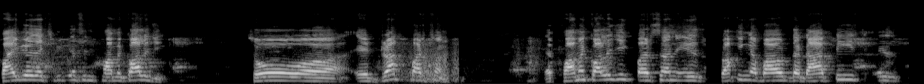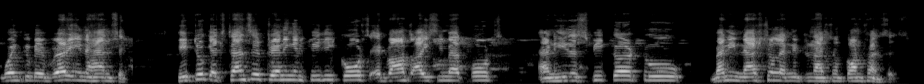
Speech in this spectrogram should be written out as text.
five years experience in pharmacology. So uh, a drug person, a pharmacology person is talking about the diabetes is going to be very enhancing. He took extensive training in PG course, advanced ICMAT course, and he's a speaker to many national and international conferences.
